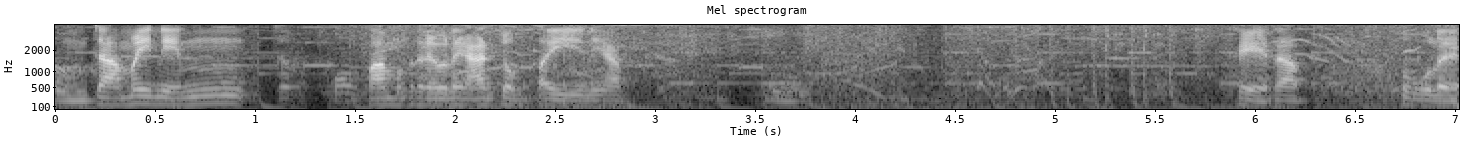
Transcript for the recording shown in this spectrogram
ผมจะไม่เน้นความเร็วในการโจมตีนะครับเทรดครับสู้เลย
